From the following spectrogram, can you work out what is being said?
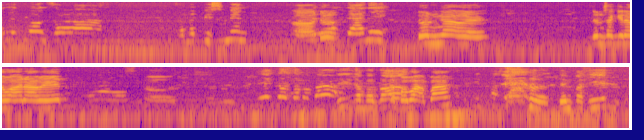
ano yun, sa sa may basement. Ah, doon. Dyan eh. Doon nga eh. Doon sa ginawa namin. Oh. Doon sa baba. Di, sa baba. Sa baba pa? Tempasil. Ayan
